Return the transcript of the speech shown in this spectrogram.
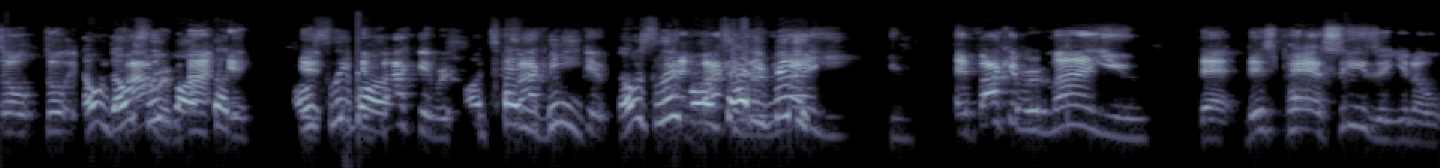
So, so don't don't sleep remind, on Teddy. Don't if, sleep if on, can, on Teddy B. Can, don't sleep on Teddy B. You, if I can remind you that this past season, you know,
